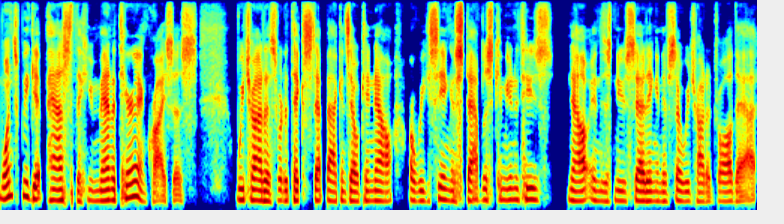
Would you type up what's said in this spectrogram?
once we get past the humanitarian crisis, we try to sort of take a step back and say, okay, now are we seeing established communities now in this new setting? And if so, we try to draw that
